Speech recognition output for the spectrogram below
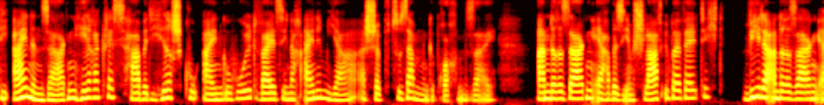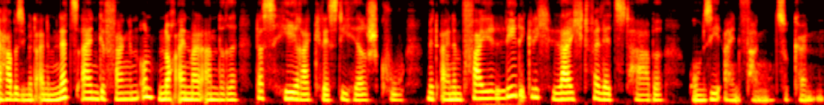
Die einen sagen, Herakles habe die Hirschkuh eingeholt, weil sie nach einem Jahr erschöpft zusammengebrochen sei. Andere sagen, er habe sie im Schlaf überwältigt. Wieder andere sagen, er habe sie mit einem Netz eingefangen und noch einmal andere, dass Herakles die Hirschkuh mit einem Pfeil lediglich leicht verletzt habe, um sie einfangen zu können.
